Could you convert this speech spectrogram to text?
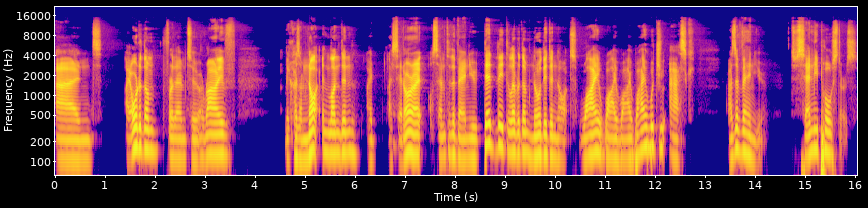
And I ordered them for them to arrive because I'm not in London. I, I said, all right, I'll send them to the venue. Did they deliver them? No, they did not. Why, why, why? Why would you ask as a venue to send me posters,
